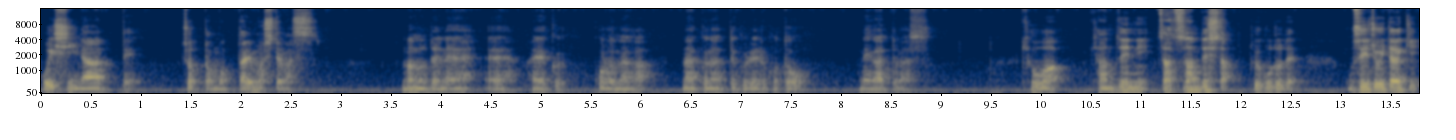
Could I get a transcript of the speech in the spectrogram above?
恋しいなってちょっと思ったりもしてますなのでね、え早くコロナがなくなってくれることを願ってます今日は完全に雑談でしたということでご清聴いただき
